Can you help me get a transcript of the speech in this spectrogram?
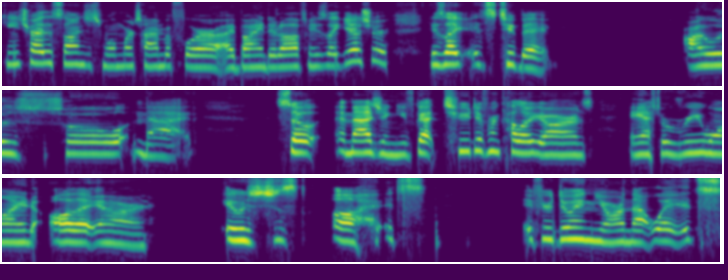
can you try this on just one more time before I bind it off? And he's like, yeah, sure. He's like, it's too big. I was so mad. So imagine you've got two different color yarns and you have to rewind all that yarn. It was just, oh, it's, if you're doing yarn that way, it's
